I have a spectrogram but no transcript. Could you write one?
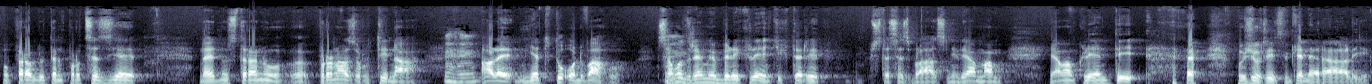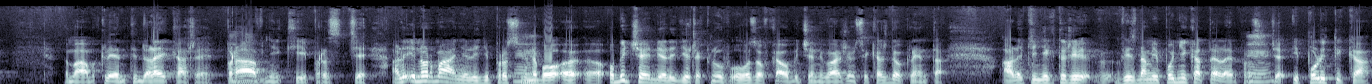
opravdu ten proces je na jednu stranu eh, pro nás rutina, mm-hmm. ale mít tu odvahu. Samozřejmě byli klienti, kteří jste se zbláznili. Já mám, já mám klienty, můžu říct generály, mám klienty lékaře, právníky prostě, ale i normální lidi prostě, hmm. nebo uh, obyčejní lidi, řeknu v uvozovkách obyčejný, vážím si každého klienta, ale ti někteří významní podnikatele, prostě hmm. i politika,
